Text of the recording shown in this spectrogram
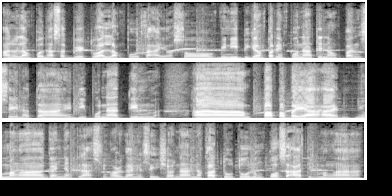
ano lang po, nasa virtual lang po tayo. So, binibigyan pa rin po natin ng pansin at ah, hindi po natin ah, papabayaan yung mga ganyang klaseng organization na nakatutulong po sa ating mga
